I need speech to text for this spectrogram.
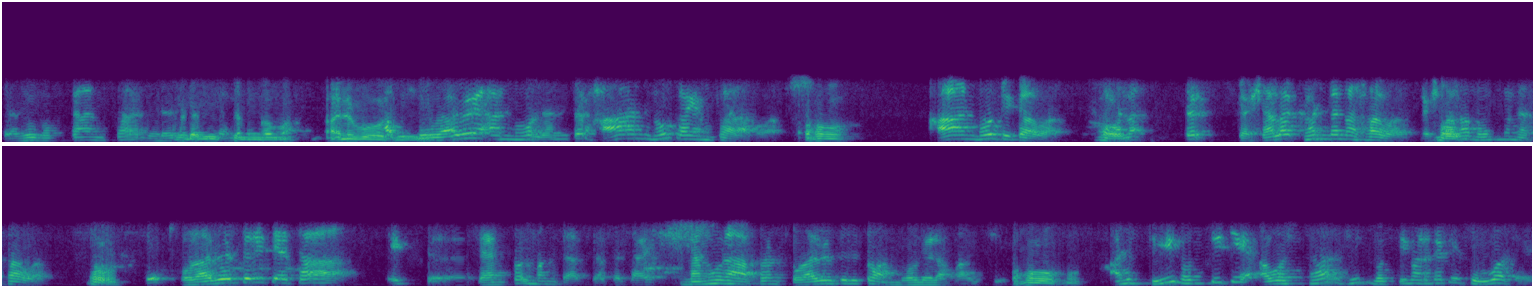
प्रभू भक्तांचा घडवी संगम. संगम अनुभव हा थोडा वेळ अनुभवल्यानंतर हा अनुभव कायमचा राहावा हो। हा अनुभव टिकावा हो. तर कशाला खंड नसावा कशाला भंग नसावा। तो थोडा वेळ तरी त्याचा एक सॅम्पल म्हणतात त्याचा काय नमुना आपण थोडा वेळ तरी तो अनुभवलेला पाहिजे. हो हो. आणि ती भक्तीची अवस्था ही भक्ती मार्गाची सुरुवात आहे.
